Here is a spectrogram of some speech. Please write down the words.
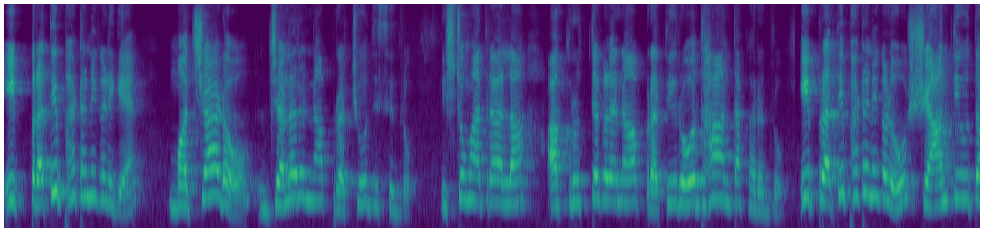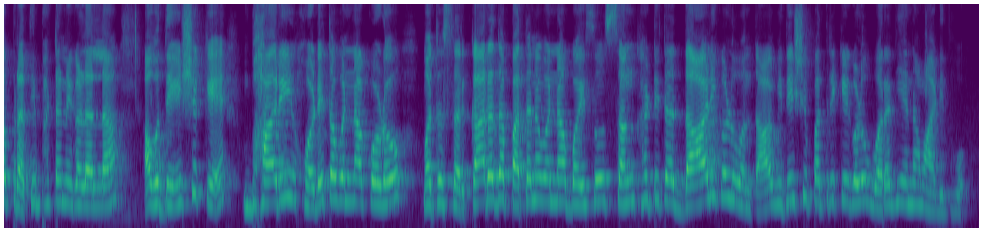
ಈ ಪ್ರತಿಭಟನೆಗಳಿಗೆ ಮಚಾಡೋ ಜನರನ್ನ ಪ್ರಚೋದಿಸಿದ್ರು. ಇಷ್ಟು ಮಾತ್ರ ಅಲ್ಲ, ಆ ಕೃತ್ಯಗಳನ್ನ ಪ್ರತಿರೋಧ ಅಂತ ಕರೆದ್ರು. ಈ ಪ್ರತಿಭಟನೆಗಳು ಶಾಂತಿಯುತ ಪ್ರತಿಭಟನೆಗಳಲ್ಲ. ಅವು ದೇಶಕ್ಕೆ ಭಾರಿ ಹೊಡೆತವನ್ನ ಕೊಡೋ ಮತ್ತು ಸರ್ಕಾರದ ಪತನವನ್ನ ಬಯಸೋ ಸಂಘಟಿತ ದಾಳಿಗಳು ಅಂತ ವಿದೇಶಿ ಪತ್ರಿಕೆಗಳು ವರದಿಯನ್ನ ಮಾಡಿದ್ವು.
